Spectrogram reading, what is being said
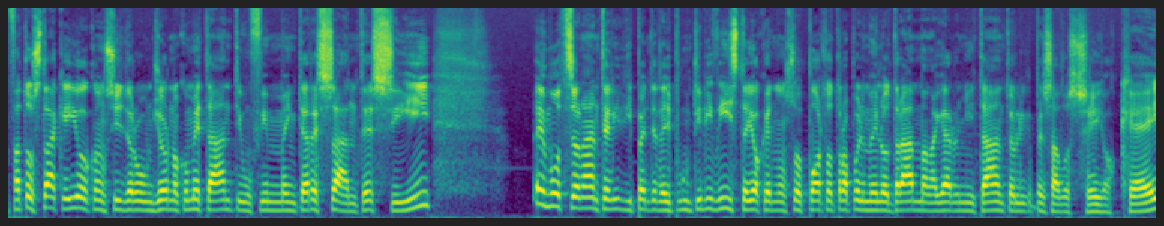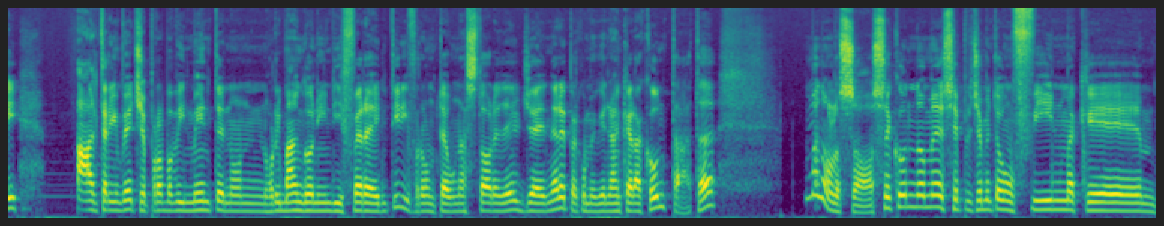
Fatto sta che io considero Un giorno come tanti un film interessante, sì. Emozionante lì dipende dai punti di vista. Io che non sopporto troppo il melodramma, magari ogni tanto lì pensavo sì, ok. Altri invece probabilmente non, non rimangono indifferenti di fronte a una storia del genere, per come viene anche raccontata. Ma non lo so, secondo me è semplicemente un film che,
